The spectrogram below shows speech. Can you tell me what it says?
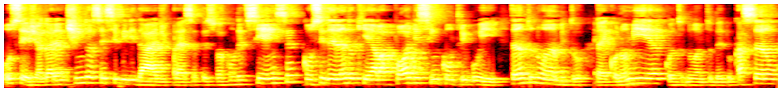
Ou seja, garantindo acessibilidade para essa pessoa com deficiência, considerando que ela pode sim contribuir tanto no âmbito da economia, quanto no âmbito da educação,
